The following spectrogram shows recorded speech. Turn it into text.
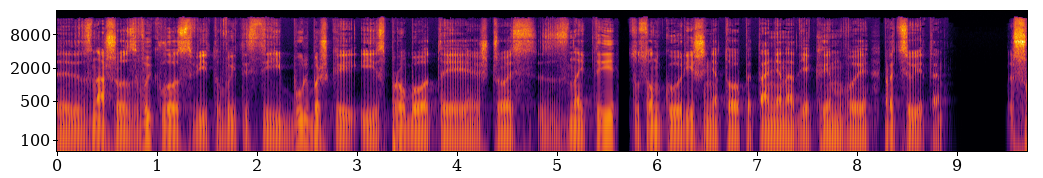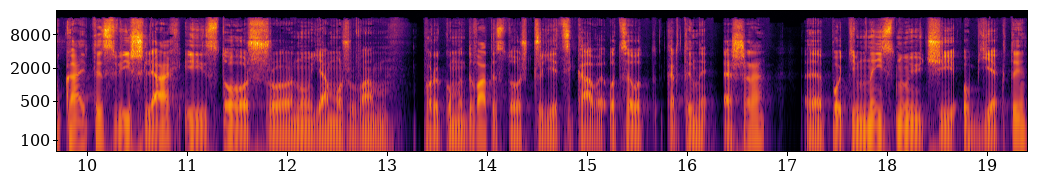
е, з нашого звиклого світу, вийти з цієї бульбашки і спробувати щось знайти стосунку рішення того питання, над яким ви працюєте. Шукайте свій шлях, і з того, що ну я можу вам порекомендувати, з того, що є цікаве, оце от картини Ешера, е, потім неіснуючі об'єкти.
